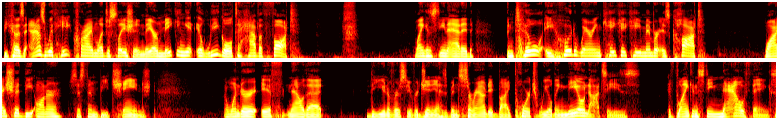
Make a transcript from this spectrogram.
because, as with hate crime legislation, they are making it illegal to have a thought." Blankenstein added, until a hood wearing KKK member is caught, why should the honor system be changed? I wonder if now that the University of Virginia has been surrounded by torch wielding neo Nazis, if Blankenstein now thinks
